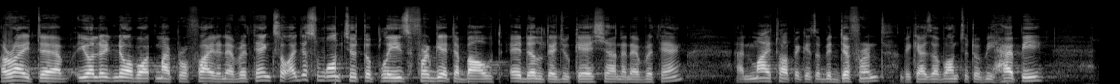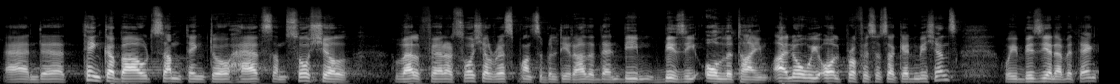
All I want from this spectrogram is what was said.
All right, uh, you already know about my profile and everything, so I just want you to please forget about adult education and everything. And my topic is a bit different because I want you to be happy and uh, think about something to have some social welfare or social responsibility rather than being busy all the time. I know we all professors academicians, we're busy and everything.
